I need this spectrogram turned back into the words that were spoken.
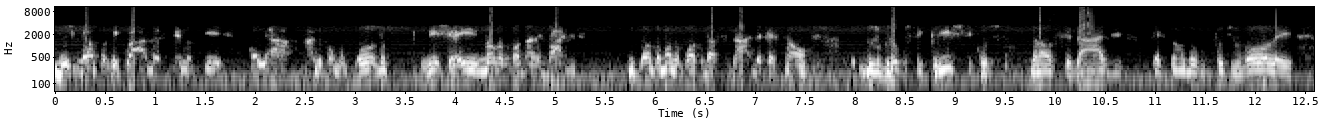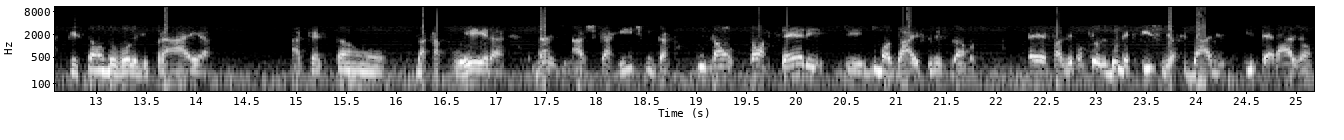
dos campos e quadras, temos que olhar a cidade como um todo. Existem aí novas modalidades estão tomando conta da cidade, a questão dos grupos ciclísticos da nossa cidade, a questão do futebol, a questão do vôlei de praia, a questão da capoeira, da ginástica rítmica. Então, são uma série de, de modais que precisamos é, fazer com que os benefícios da cidade interajam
